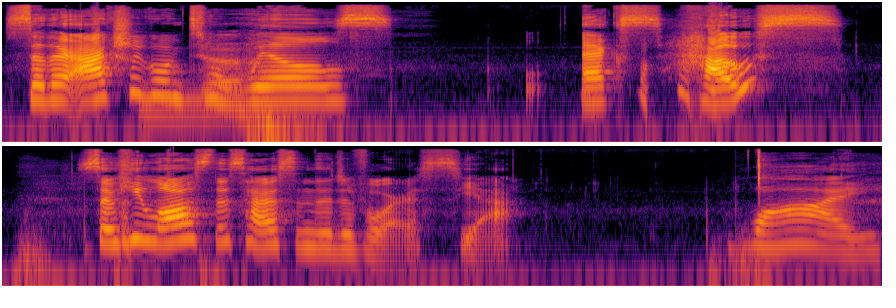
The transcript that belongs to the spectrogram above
So they're actually going to No. Will's ex house. So he lost this house in the divorce. Yeah. Why?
